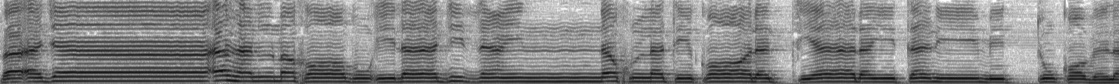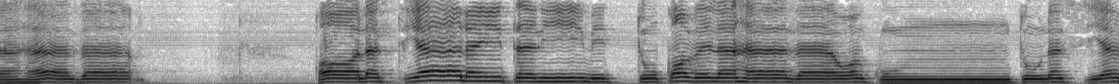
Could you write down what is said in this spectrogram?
فأجاءها المخاض إلى جذع النخلة قالت يا ليتني مت قبل هذا. قالت يا ليتني مت قبل هذا وكنت نسيا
